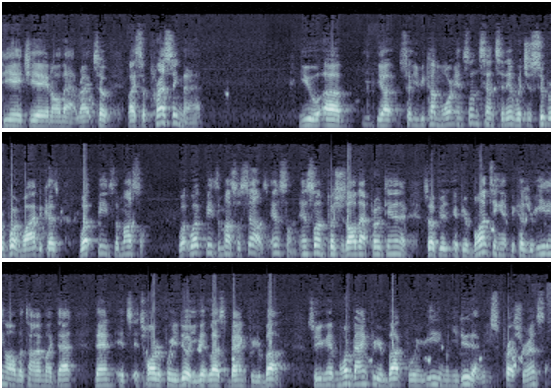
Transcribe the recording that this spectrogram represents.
DHEA, and all that, right? So by suppressing that, you, uh, you so you become more insulin sensitive, which is super important. Why? Because what feeds the muscle? What, what feeds the muscle cells? Insulin. Insulin pushes all that protein in there. So if you're, if you're blunting it because you're eating all the time like that, then it's, it's harder for you to do it. You get less bang for your buck. So you get more bang for your buck for when you're eating when you do that, when you suppress your insulin.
